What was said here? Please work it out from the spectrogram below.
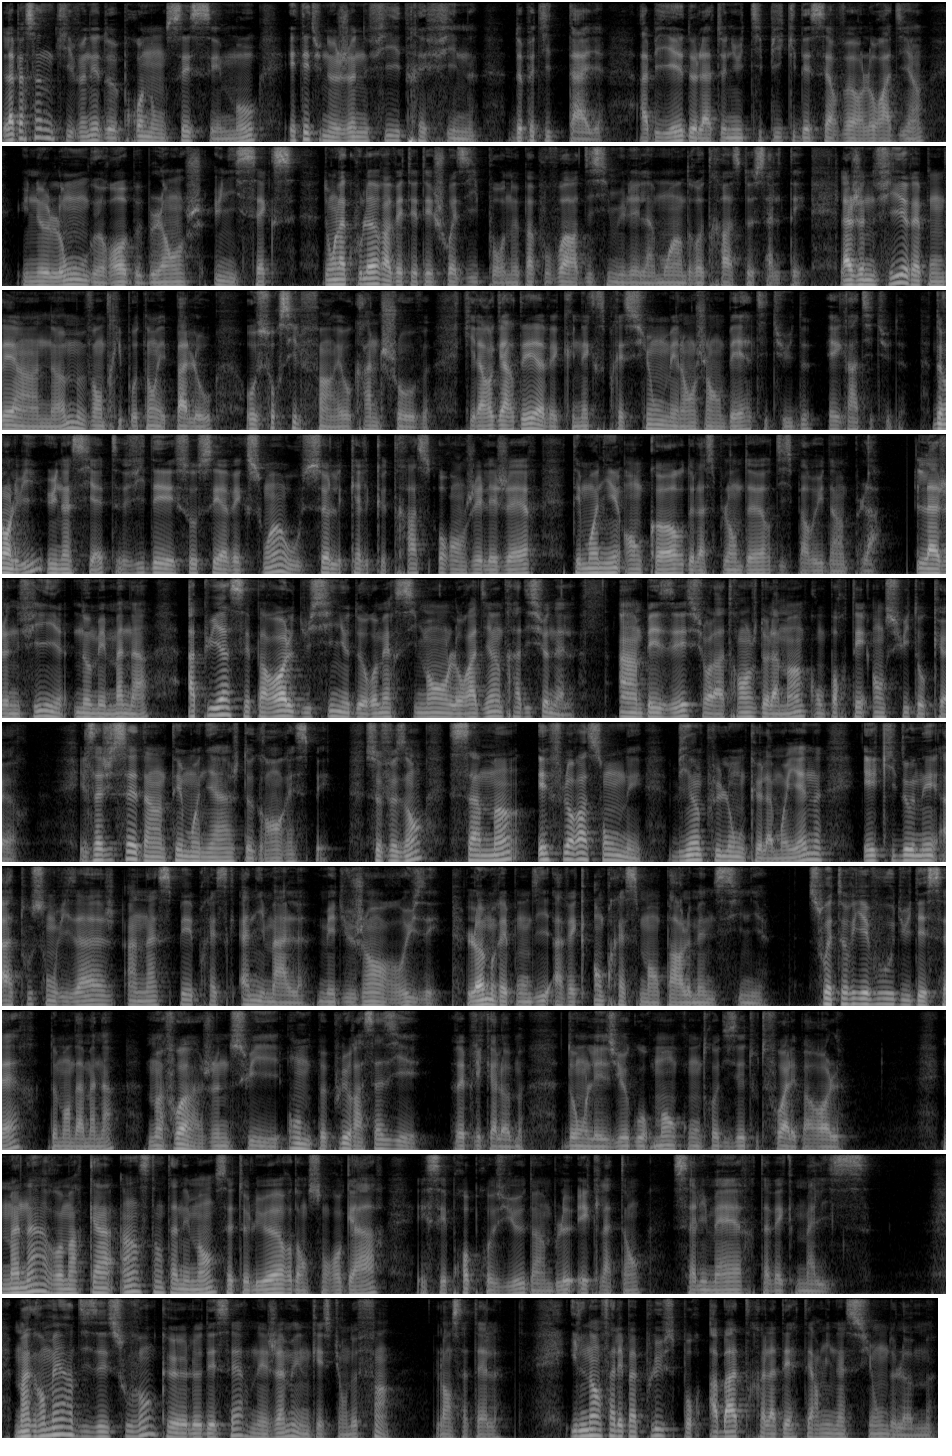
La personne qui venait de prononcer ces mots était une jeune fille très fine, de petite taille, habillée de la tenue typique des serveurs lauradiens, une longue robe blanche unisexe dont la couleur avait été choisie pour ne pas pouvoir dissimuler la moindre trace de saleté. La jeune fille répondait à un homme, ventripotent et palot, aux sourcils fins et au crâne chauve, qui la regardait avec une expression mélangeant béatitude et gratitude. Devant lui, une assiette, vidée et saucée avec soin, où seules quelques traces orangées légères témoignaient encore de la splendeur disparue d'un plat. La jeune fille, nommée Mana, appuya ses paroles du signe de remerciement lauradien traditionnel, un baiser sur la tranche de la main qu'on portait ensuite au cœur. Il s'agissait d'un témoignage de grand respect. Ce faisant, sa main effleura son nez, bien plus long que la moyenne, et qui donnait à tout son visage un aspect presque animal, mais du genre rusé. L'homme répondit avec empressement par le même signe. Souhaiteriez-vous du dessert? demanda Mana. Ma foi, je ne suis on ne peut plus rassasié, répliqua l'homme, dont les yeux gourmands contredisaient toutefois les paroles. Mana remarqua instantanément cette lueur dans son regard, et ses propres yeux d'un bleu éclatant s'allumèrent avec malice. Ma grand-mère disait souvent que le dessert n'est jamais une question de faim, lança-t-elle. Il n'en fallait pas plus pour abattre la détermination de l'homme.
